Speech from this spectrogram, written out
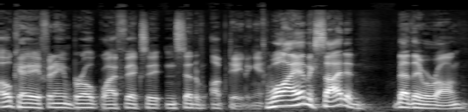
okay, if it ain't broke, why fix it instead of updating it? Well, I am excited that they were wrong.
